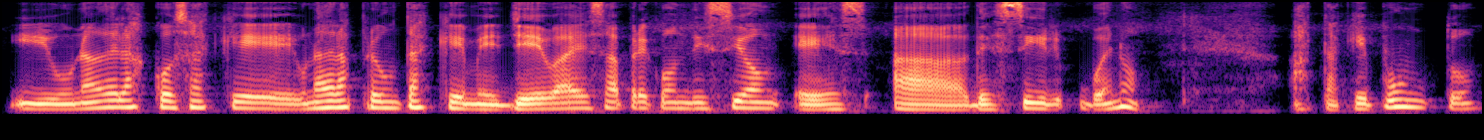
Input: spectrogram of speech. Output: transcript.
Y una de las cosas que, una de las preguntas que me lleva a esa precondición es a decir, bueno, ¿hasta qué punto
